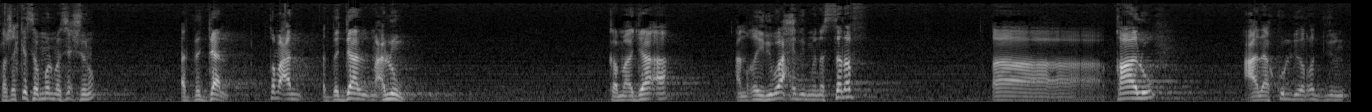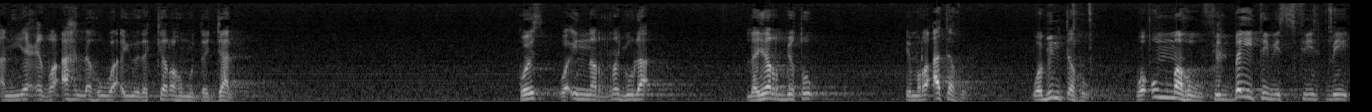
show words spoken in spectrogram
كده سموه المسيح شنو؟ الدجال. طبعا الدجال معلوم. كما جاء عن غير واحد من السلف آه قالوا على كل رجل أن يعظ أهله وأن يذكرهم الدجال. كويس؟ وإن الرجل ليربط امرأته وبنته وأمه في البيت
